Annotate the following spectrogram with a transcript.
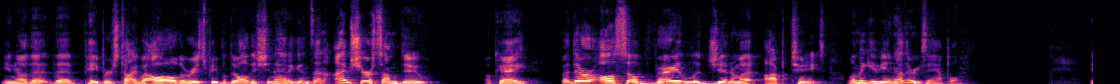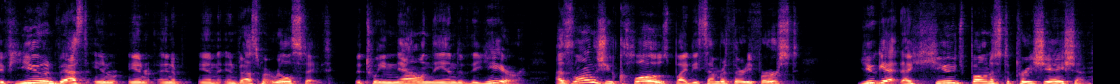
you know the the papers talk about. Oh, the rich people do all these shenanigans, and I'm sure some do. Okay, but there are also very legitimate opportunities. Let me give you another example. If you invest in in in, in investment real estate between now and the end of the year, as long as you close by December 31st, you get a huge bonus depreciation,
